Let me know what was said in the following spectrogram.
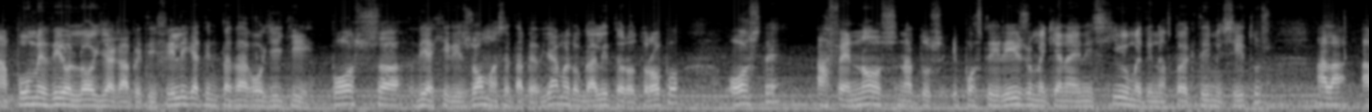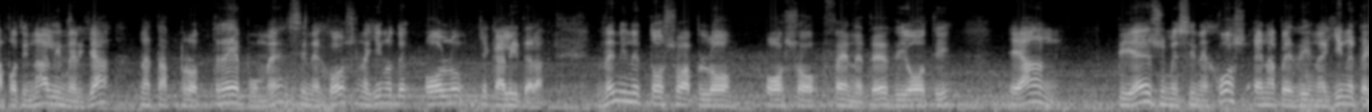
να πούμε δύο λόγια αγαπητοί φίλοι για την παιδαγωγική. Πώς διαχειριζόμαστε τα παιδιά με τον καλύτερο τρόπο ώστε αφενός να τους υποστηρίζουμε και να ενισχύουμε την αυτοεκτίμησή τους αλλά από την άλλη μεριά να τα προτρέπουμε συνεχώς να γίνονται όλο και καλύτερα. Δεν είναι τόσο απλό όσο φαίνεται διότι εάν πιέζουμε συνεχώς ένα παιδί να γίνεται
